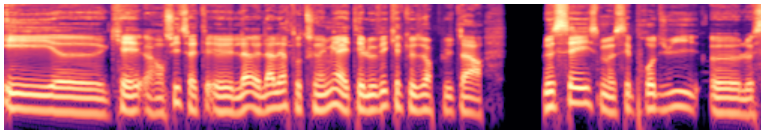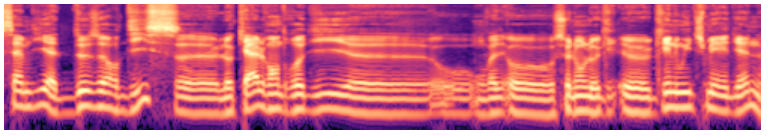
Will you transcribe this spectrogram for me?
Et euh, ensuite, l'alerte au tsunami a été levée quelques heures plus tard. Le séisme s'est produit euh, le samedi à 2h10 euh, local, vendredi euh, au- on va- au- selon le Gre- Greenwich Meridian.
